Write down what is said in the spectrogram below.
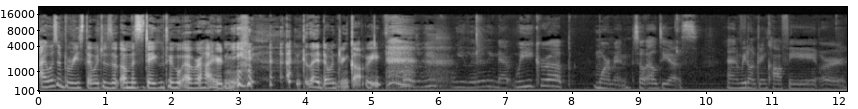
I was a barista, which was a, a mistake to whoever hired me, because I don't drink coffee. No, we we literally never. We grew up Mormon, so LDS, and we don't drink coffee or.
